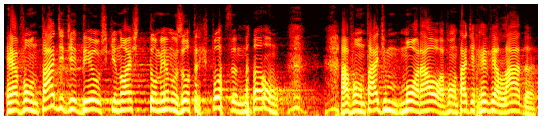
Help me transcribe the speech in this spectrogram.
É a vontade de Deus que nós tomemos outra esposa? Não. A vontade moral, a vontade revelada.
